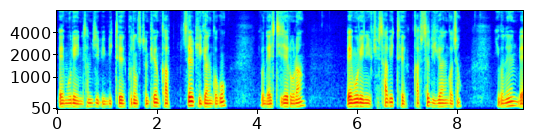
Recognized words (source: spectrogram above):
메모리에 있는 32비트 부동소점 표현 값을 비교하는 거고 이건 ST0랑 메모리에 있는 64비트 값을 비교하는 거죠. 이거는 메,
